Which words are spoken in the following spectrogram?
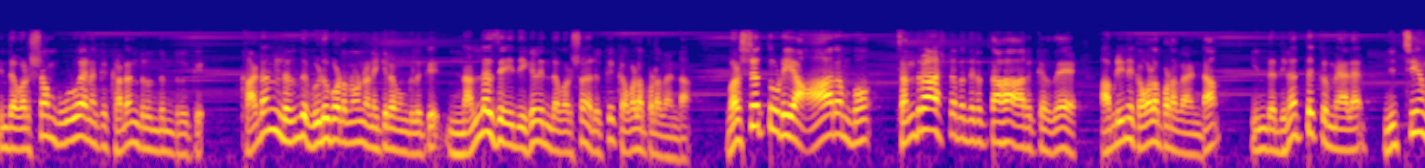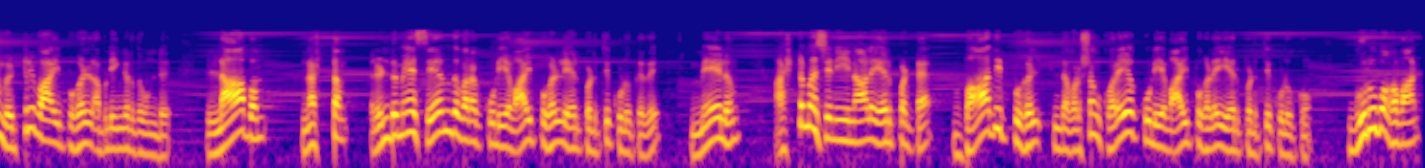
இந்த வருஷம் பூரா எனக்கு கடன் இருந்துருக்கு இருக்கு கடன்ல இருந்து விடுபடணும்னு நினைக்கிறவங்களுக்கு நல்ல செய்திகள் இந்த வருஷம் இருக்கு. கவலைப்பட வேண்டாம். வருஷத்துடைய ஆரம்பம் சந்திராஷ்டம தினத்தாக இருக்கிறதே அப்படின்னு கவலைப்பட வேண்டாம். இந்த தினத்துக்கு மேல நிச்சயம் வெற்றி வாய்ப்புகள் அப்படிங்கிறது உண்டு. லாபம் நஷ்டம் ரெண்டுமே சேர்ந்து வரக்கூடிய வாய்ப்புகள் ஏற்படுத்தி கொடுக்குது. மேலும் அஷ்டம சனியினால ஏற்பட்ட பாதிப்புகள் இந்த வருஷம் குறையக்கூடிய வாய்ப்புகளை ஏற்படுத்தி கொடுக்கும். குரு பகவான்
